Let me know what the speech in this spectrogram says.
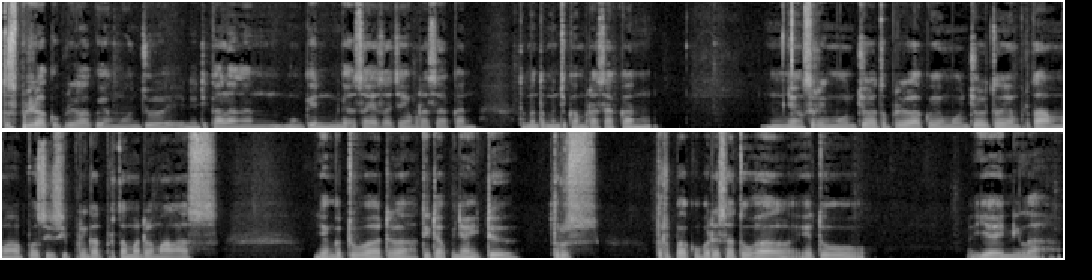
Terus perilaku perilaku yang muncul ini di kalangan mungkin nggak saya saja yang merasakan teman-teman juga merasakan hmm, yang sering muncul atau perilaku yang muncul itu yang pertama posisi peringkat pertama adalah malas. Yang kedua adalah tidak punya ide terus terpaku pada satu hal yaitu ya inilah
